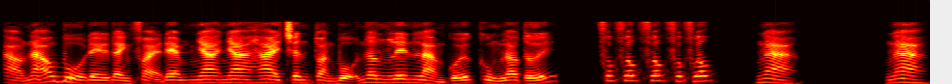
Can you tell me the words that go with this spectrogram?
Ảo não bồ đề đành phải đem nha nha hai chân toàn bộ nâng lên làm cuối cùng lao tới, phốc phốc phốc phốc phốc, nga, nga.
